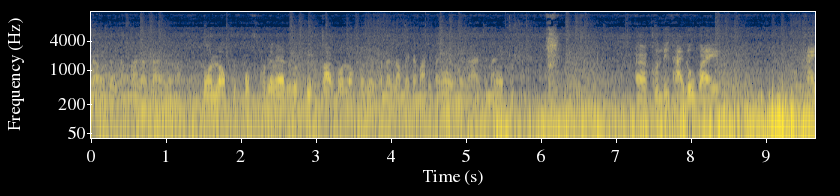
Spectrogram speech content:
แต่ว่าจะทำร้ายร่างกายเลยนะโดนล็อกผมทำอะไรไม่ได้โดนปิดปากโดนล็อกหมดเลยตอนนั้นเราไม่สามารถที่ไปได้ใช่ไหมเอ่อคุณที่ถ่ายรูปไว้ถ่าย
